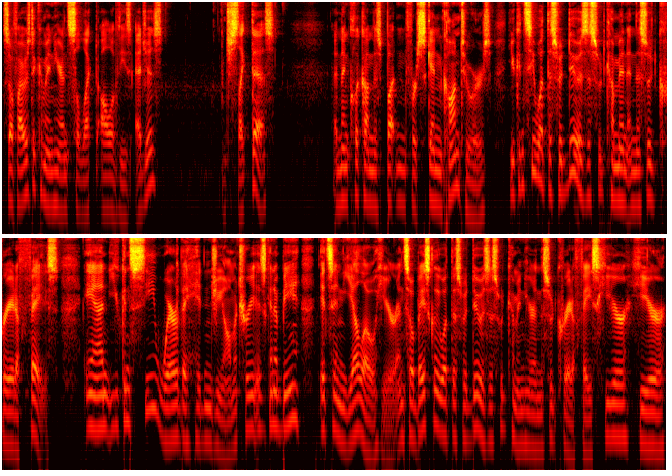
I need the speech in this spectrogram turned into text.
So if I was to come in here and select all of these edges edges, just like this, and then click on this button for skin contours, you can see what this would do is this would come in and this would create a face. And you can see where the hidden geometry is going to be. It's in yellow here. And so basically what this would do is this would come in here and this would create a face here, here,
